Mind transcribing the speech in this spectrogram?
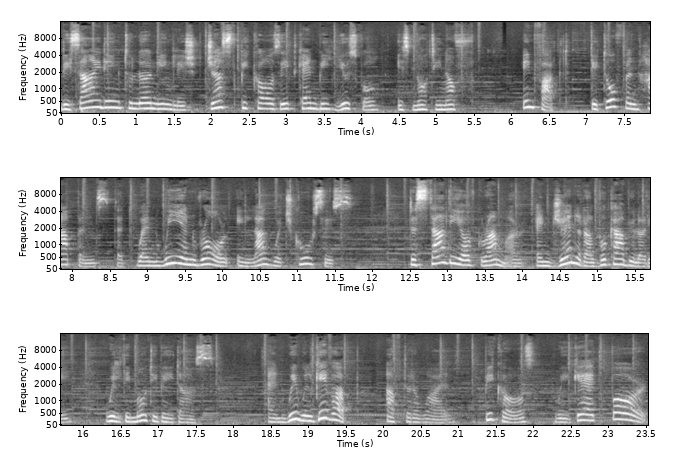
Deciding to learn English just because it can be useful is not enough. In fact, it often happens that when we enroll in language courses, the study of grammar and general vocabulary will demotivate us, and we will give up after a while because we get bored.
